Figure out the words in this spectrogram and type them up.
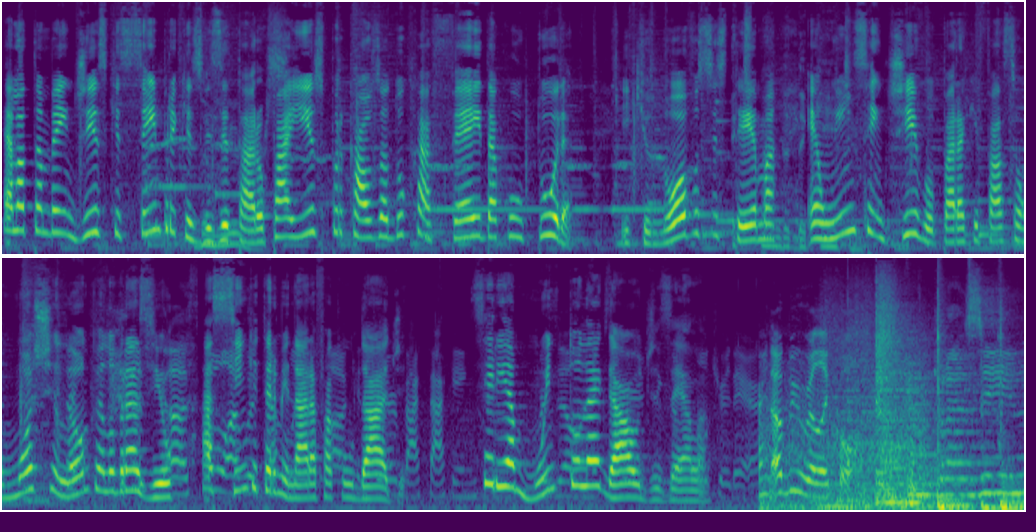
Ela também diz que sempre quis visitar o país por causa do café e da cultura e que o novo sistema é um incentivo para que faça um mochilão pelo Brasil assim que terminar a faculdade. Seria muito legal, diz ela. Brasil,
